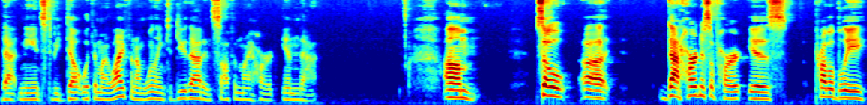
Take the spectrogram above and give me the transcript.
that needs to be dealt with in my life, and I'm willing to do that and soften my heart in that. Um, so uh, that hardness of heart is probably,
